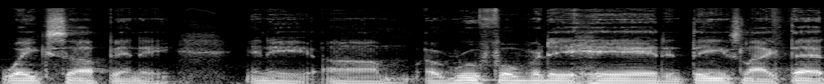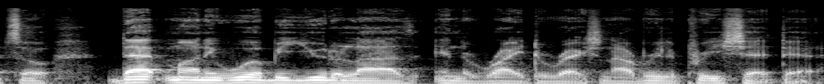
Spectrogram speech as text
wakes up in a in a um, a roof over their head and things like that. So that money will be utilized in the right direction. I really appreciate that.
